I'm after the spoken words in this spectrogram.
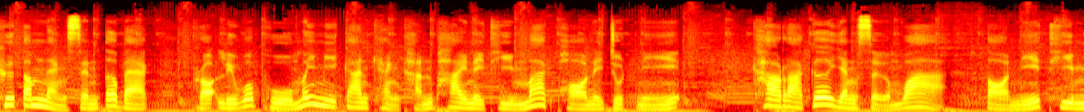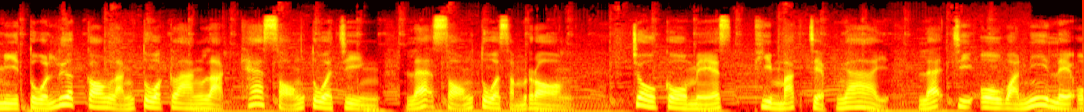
คือตำแหน่งเซนเตอร์แบ็กเพราะลิเวอร์พูลไม่มีการแข่งขันภายในทีมมากพอในจุดนี้คาราเกอร์ยังเสริมว่า ตอนนี้ทีมมีตัวเลือกกองหลังตัวกลางหลักแค่ 2 ตัวจริง และ 2 ตัวสำรอง โจโกเมส ที่มักเจ็บง่าย และจิโอวานนีเลโอ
